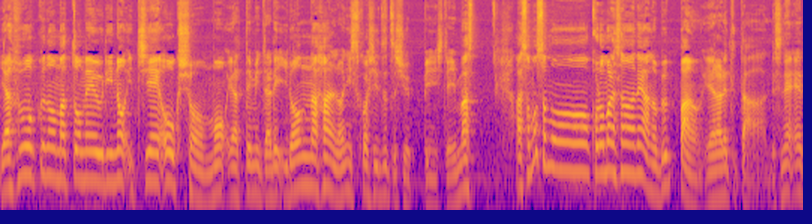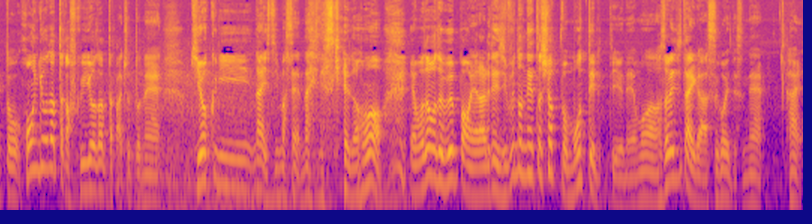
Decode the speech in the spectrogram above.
ヤフオクのまとめ売りの1円オークションもやってみたり、いろんな販路に少しずつ出品しています。あそもそも、コロマルさんはね、あの、物販やられてたんですね。えっと、本業だったか副業だったか、ちょっとね、記憶にない、すいません、ないんですけれども、もともと物販をやられて自分のネットショップを持ってるっていうね、もう、それ自体がすごいですね。はい。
